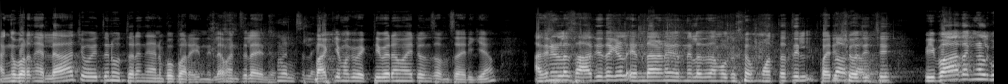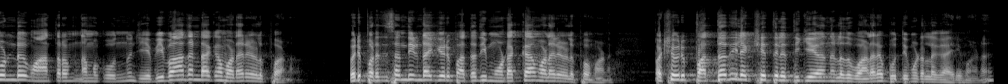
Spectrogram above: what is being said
അങ്ങ് പറഞ്ഞ എല്ലാ ചോദ്യത്തിനും ഉത്തരം ഞാനിപ്പോൾ പറയുന്നില്ല. മനസ്സിലായല്ലോ? മനസ്സിലായി. ബാക്കി നമുക്ക് വ്യക്തിപരമായിട്ടൊന്ന് സംസാരിക്കാം. അതിനുള്ള സാധ്യതകൾ എന്താണ് എന്നുള്ളത് നമുക്ക് മൊത്തത്തിൽ പരിശോധിച്ച് വിവാദങ്ങൾ കൊണ്ട് മാത്രം നമുക്ക് ഒന്നും ചെയ്യാം. വിവാദം ഉണ്ടാക്കാൻ വളരെ എളുപ്പമാണ്. ഒരു പ്രതിസന്ധി ഉണ്ടാക്കി ഒരു പദ്ധതി മുടക്കാൻ വളരെ എളുപ്പമാണ്. പക്ഷെ ഒരു പദ്ധതി ലക്ഷ്യത്തിലെത്തിക്കുക എന്നുള്ളത് വളരെ ബുദ്ധിമുട്ടുള്ള കാര്യമാണ്.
